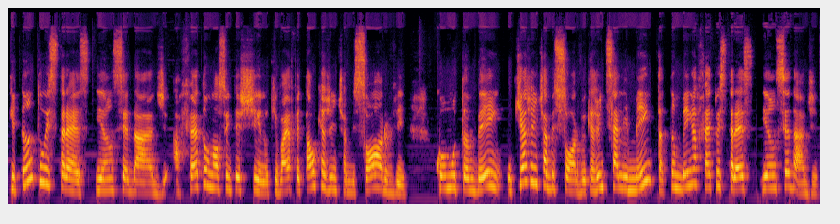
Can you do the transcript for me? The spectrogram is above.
que tanto o estresse e a ansiedade afetam o nosso intestino, que vai afetar o que a gente absorve, como também o que a gente absorve, o que a gente se alimenta, também afeta o estresse e a ansiedade.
